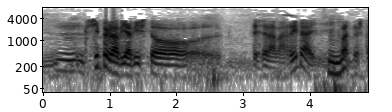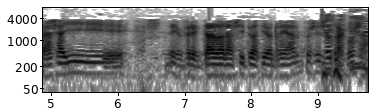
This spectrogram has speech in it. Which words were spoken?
Mm, Siempre lo había visto desde la barrera y cuando estás ahí eh, enfrentado a la situación real, pues es otra cosa.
